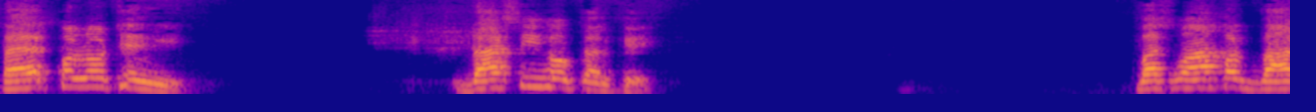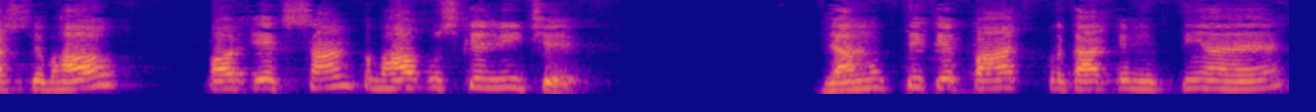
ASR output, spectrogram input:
पैर पर लौटेंगी दासी हो करके बस वहाँ पर दास्य भाव और एक शांत भाव उसके नीचे। जहाँ मुक्ति के पाँच प्रकार की मुक्तियाँ हैं,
